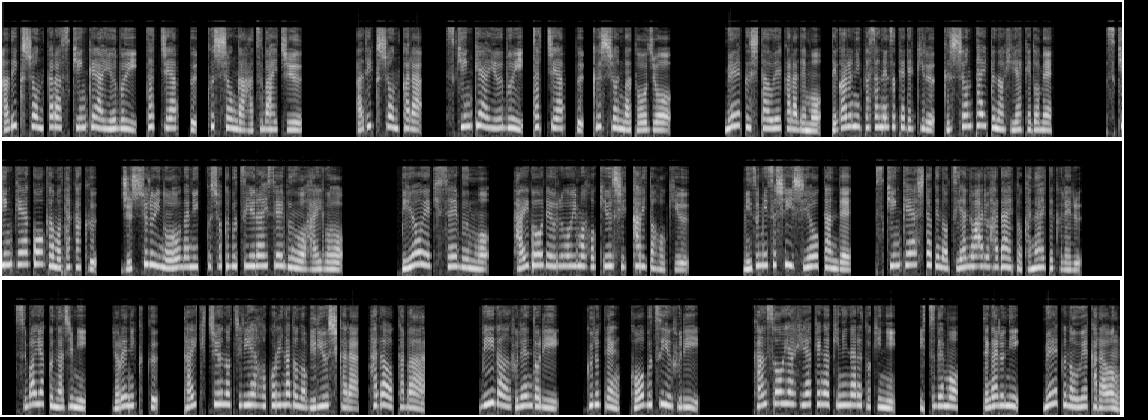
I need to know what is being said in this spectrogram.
アディクションからスキンケア UV タッチアップクッションが発売中。アディクションからスキンケア UV タッチアップクッションが登場。メイクした上からでも手軽に重ね付けできるクッションタイプの日焼け止め。スキンケア効果も高く、10種類のオーガニック植物由来成分を配合。美容液成分も配合で潤いも補給しっかりと補給。みずみずしい使用感で、スキンケア仕立てのツヤのある肌へと叶えてくれる。素早く馴染み、よれにくく、大気中の塵やホコリなどの微粒子から肌をカバー。ビーガンフレンドリー、グルテン、鉱物油フリー。乾燥や日焼けが気になるときに、いつでも、手軽に、メイクの上からオン。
